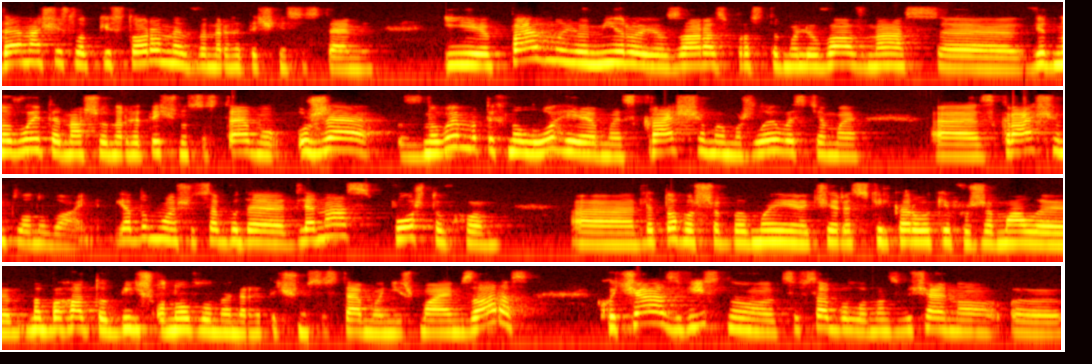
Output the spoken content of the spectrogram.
де наші слабкі сторони в енергетичній системі, і певною мірою зараз простимулював нас е, відновити нашу енергетичну систему уже з новими технологіями, з кращими можливостями, е, з кращим плануванням. Я думаю, що це буде для нас поштовхом. е, Для того щоб ми через кілька років вже мали набагато більш оновлену енергетичну систему ніж маємо зараз. Хоча, звісно, це все було надзвичайно е,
